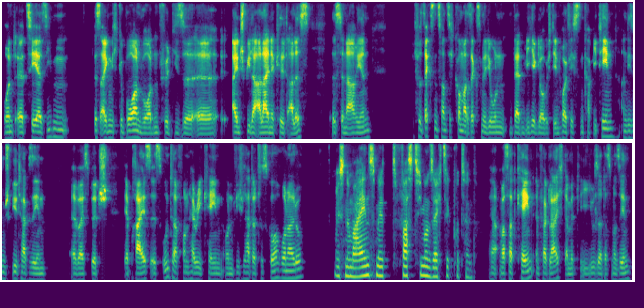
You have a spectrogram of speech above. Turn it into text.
Und äh, CR7 ist eigentlich geboren worden für diese äh, ein Spieler alleine killt alles äh, Szenarien. Für 26,6 Millionen werden wir hier, glaube ich, den häufigsten Kapitän an diesem Spieltag sehen äh, bei Spitch. Der Preis ist unter von Harry Kane. Und wie viel hat er to score, Ronaldo? Ist Nummer 1 mit fast 67 Prozent. Ja, was hat Kane im Vergleich, damit die User das mal sehen?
